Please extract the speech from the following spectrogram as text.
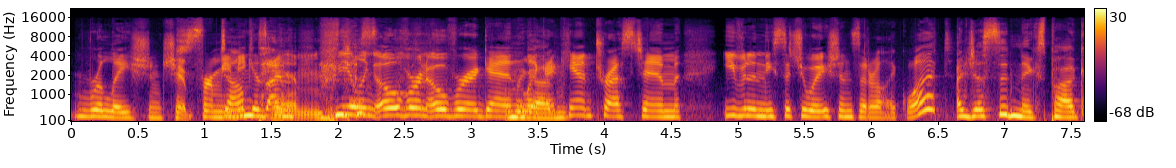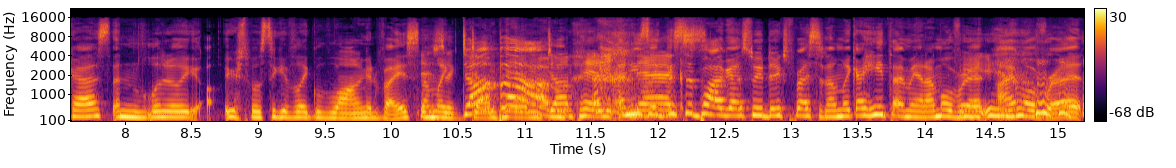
relationship for me dump because I'm feeling over and over again Oh my like I can't trust him, even in these situations that are like what. I just did Nick's podcast and literally you're supposed to give like long advice and I'm like, like, dump, dump him, him, dump him, and he's like this is a next. podcast we have to express it. I'm like I hate that man. I'm over it. I'm over it.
